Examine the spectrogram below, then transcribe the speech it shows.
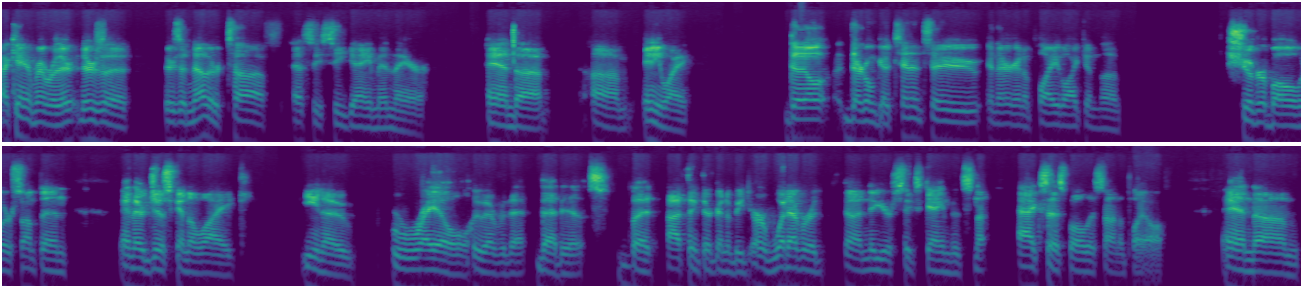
I can't remember. There, there's a there's another tough SEC game in there, and uh, um, anyway, they'll they're gonna go ten and two, and they're gonna play like in the Sugar Bowl or something, and they're just gonna like you know rail whoever that that is. But I think they're going to be or whatever uh, New Year's Six game that's not Access Bowl that's not a playoff, and um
